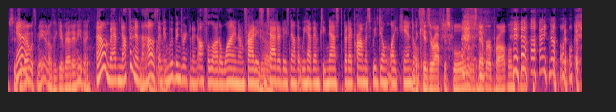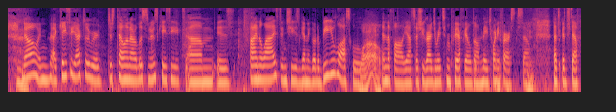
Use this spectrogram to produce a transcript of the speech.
Since Yeah. you've been with me, I don't think you've had anything. I don't have nothing in the house. I mean, we've been drinking an awful lot of wine on Fridays and Saturdays now that we have empty nest. But I promise we don't light candles. The kids are off to school. It was never a problem. I know. no, and uh, Casey actually, we are just telling our listeners, Casey um, is finalized and she's going to go to BU Law School. Wow. In the fall, yeah. So she graduates from Fairfield on May 21st. So that's good stuff.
